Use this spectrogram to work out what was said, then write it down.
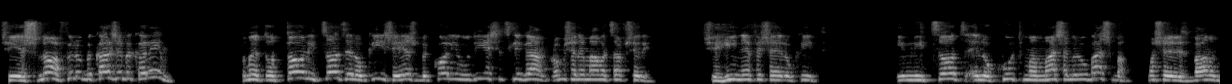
שישנו אפילו בקל שבקלים. זאת אומרת, אותו ניצוץ אלוקי שיש בכל יהודי, יש אצלי גם, לא משנה מה המצב שלי, שהיא נפש האלוקית, עם ניצוץ אלוקות ממש המלובש בה, כמו שהסברנו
